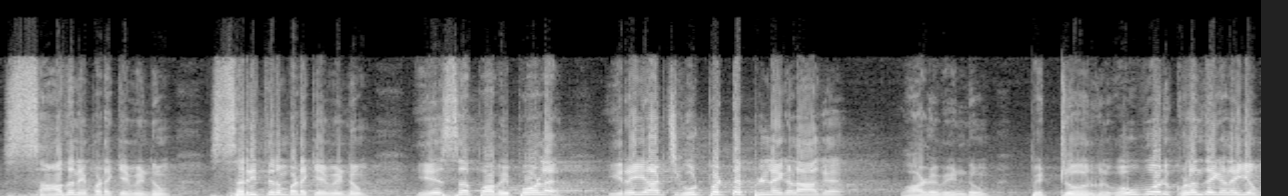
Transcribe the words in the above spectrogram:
சாதனை படைக்க வேண்டும். சரித்திரம் படைக்க வேண்டும். ஏசப்பாவை போல இரையாட்சிக்கு உட்பட்ட பிள்ளைகளாக வாழ வேண்டும். பெற்றோர்கள் ஒவ்வொரு குழந்தைகளையும்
